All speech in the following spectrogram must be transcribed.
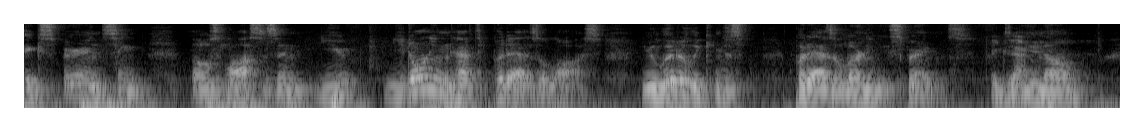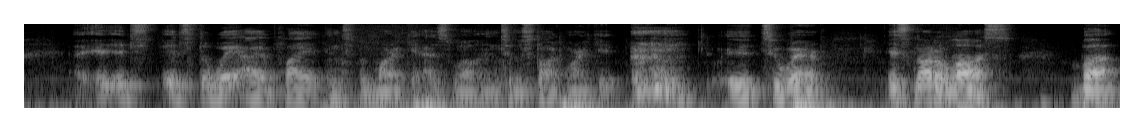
experiencing those losses and you you don't even have to put it as a loss. You literally can just put it as a learning experience. exactly. You know, it's it's the way I apply it into the market as well, into the stock market, to where it's not a loss, but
